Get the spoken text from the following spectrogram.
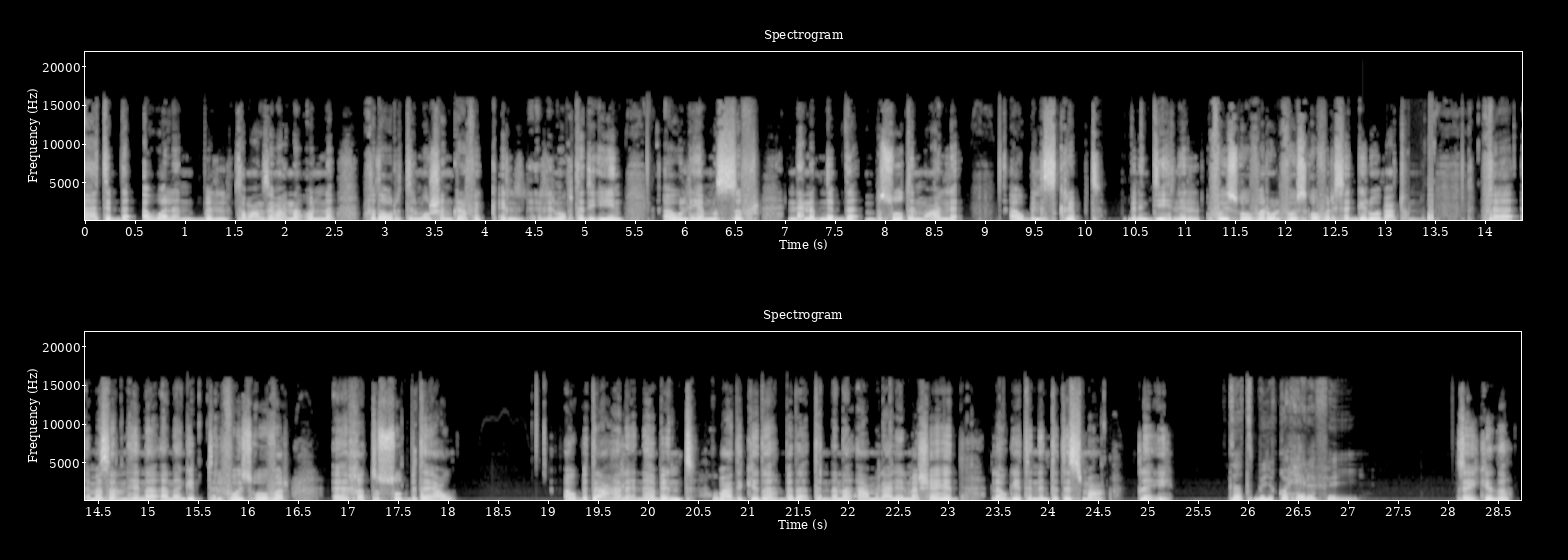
هتبدأ اولا بال... طبعا زي ما إحنا قلنا في دورة ال motion graphic للمبتدئين أو اللي هي من الصفر إن إحنا بنبدأ بصوت المعلق أو بالسكريبت بنديه لل voice over وال voice over يسجله ويبعته لنا. فمثلا هنا أنا جبت ال voice over خدت الصوت بتاعه أو بتاعها لأنها بنت وبعد كده بدأت إن أنا أعمل عليه المشاهد. لو جيت إن أنت تسمع تلاقي تطبيق حرفي. زي كده.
